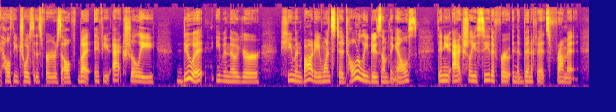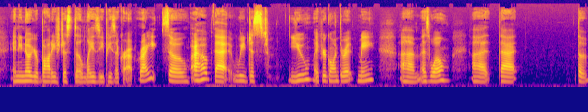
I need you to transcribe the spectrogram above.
healthy choices for yourself? But if you actually do it, even though your human body wants to totally do something else, then you actually see the fruit and the benefits from it and you know your body's just a lazy piece of crap, right? So I hope that we just, you, if you're going through it, me um, as well, uh, that the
